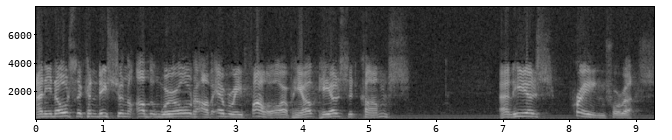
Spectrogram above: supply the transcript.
And he knows the condition of the world of every follower of him, his that comes. And he is praying for us.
